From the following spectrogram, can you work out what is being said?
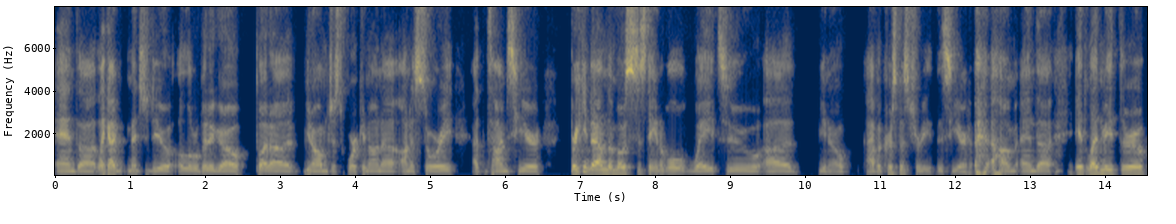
And uh, like I mentioned to you a little bit ago, but uh, you know, I'm just working on a on a story at the Times here breaking down the most sustainable way to uh you know have a christmas tree this year. Um and uh it led me through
